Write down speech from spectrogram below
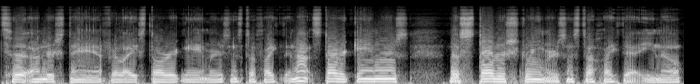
to understand for like starter gamers and stuff like that. Not starter gamers but starter streamers and stuff like that you know.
